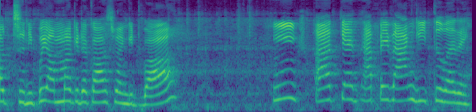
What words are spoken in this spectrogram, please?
ஆச்சு. நீ போய் அம்மா கிட்ட காசு வாங்கிட்டு வா. ம் ஆச்சே நான் போய் வாங்கிட்டு வரேன்.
